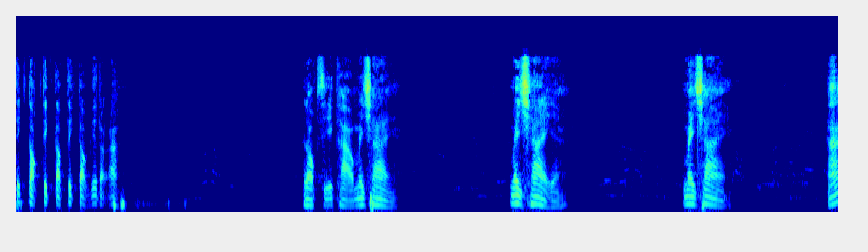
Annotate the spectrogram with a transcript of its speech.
ติ๊กตอกติ๊กตอกติ๊กตอกติ๊กตอกอะดอกสีขาวไม่ใช่ ไม่ใช่ไม่ใช่ฮะ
